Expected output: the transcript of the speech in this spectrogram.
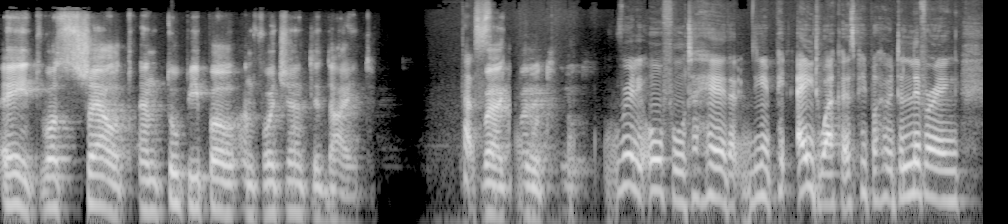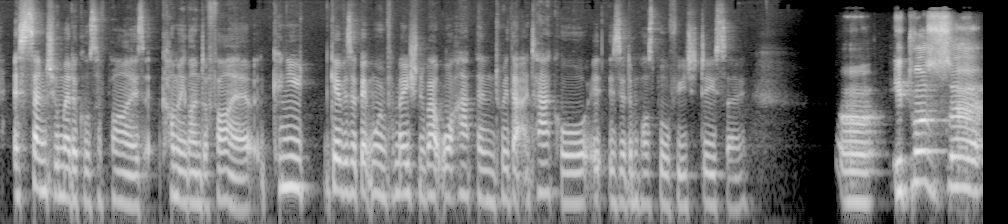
aid was shelled and two people unfortunately died. That's really awful to hear that you know, aid workers, people who are delivering essential medical supplies, coming under fire. Can you give us a bit more information about what happened with that attack, or is it impossible for you to do so? Uh, it was uh,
